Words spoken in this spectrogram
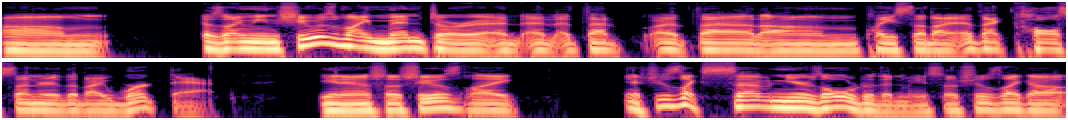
Um, because I mean, she was my mentor at, at, at that at that um place that I at that call center that I worked at. You know, so she was like, yeah, she was like seven years older than me, so she was like a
